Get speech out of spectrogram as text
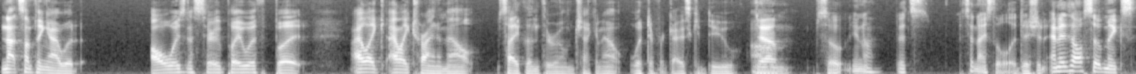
not something I would always necessarily play with, but I like I like trying them out, cycling through them, checking out what different guys can do. Yeah. Um, so you know, it's it's a nice little addition, and it also makes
